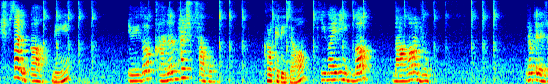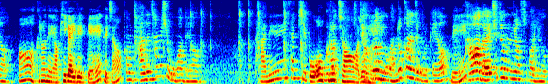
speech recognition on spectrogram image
14니까 네. 여기서 가는 84고 그렇게 되죠. B가 1이니까 나가 6 이렇게 되죠. 어, 그러네요. B가 1일 때. 그죠? 그럼 다는 35가 돼요. 다는 35. 어, 그렇죠. 자, 네네. 그럼 이거 만족하는지 볼게요. 네. 가와 나의 최종 능력수가 6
